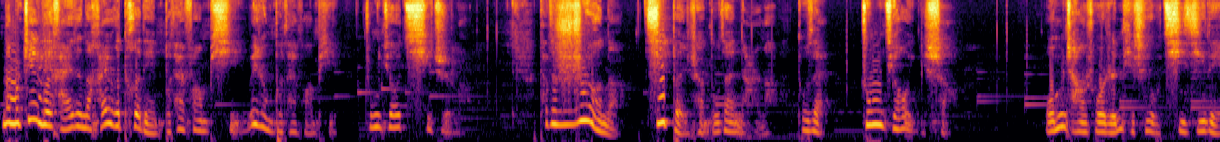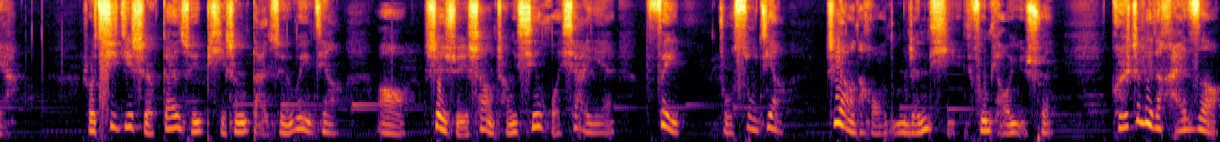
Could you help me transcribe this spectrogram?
那么这类孩子呢，还有个特点，不太放屁。为什么不太放屁？中焦气滞了，他的热呢，基本上都在哪儿呢？都在中焦以上。我们常说人体是有气机的呀，说气机是肝随脾升，胆随胃降啊，肾水上承，心火下炎，肺主肃降。这样的话，我们人体风调雨顺。可是这里的孩子啊，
